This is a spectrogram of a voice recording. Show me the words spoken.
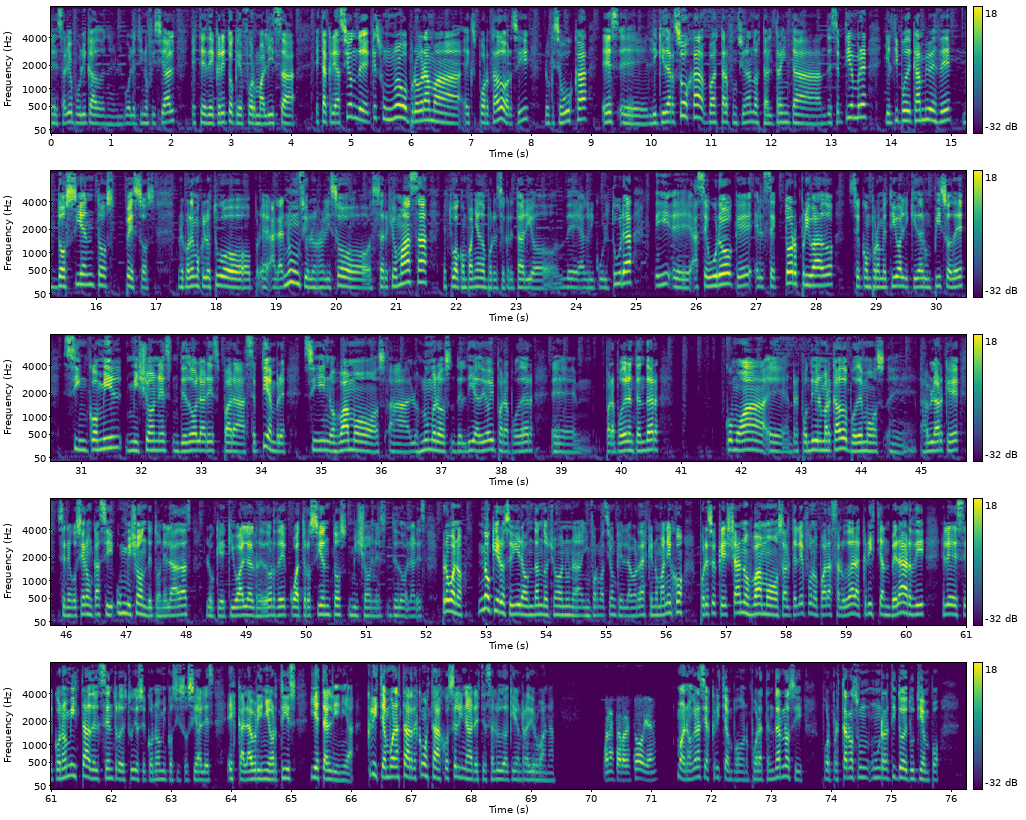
eh, salió publicado en el boletín oficial este decreto que formaliza esta creación de que es un nuevo programa exportador, ¿sí? Lo que se busca es eh, liquidar soja, va a estar funcionando hasta el 30 de septiembre y el tipo de cambio es de 200 pesos. Recordemos que lo estuvo eh, al anuncio, lo realizó Sergio Massa, estuvo acompañado por el secretario de Agricultura y eh, aseguró que el sector privado se comprometió a liquidar un piso de 5 mil millones de dólares para septiembre. Si nos vamos a los números del día de hoy para poder, eh, para poder entender cómo ha eh, respondido el mercado, podemos eh, hablar que se negociaron casi un millón de toneladas, lo que equivale alrededor de 400 millones de dólares. Pero bueno, no quiero seguir ahondando yo en una información que la verdad es que no manejo, por eso es que ya nos vamos al teléfono para saludar a Cristian Berardi, él es economista del Centro de Estudios Económicos y Sociales Escalabrini Ortiz y está en línea. Cristian, buenas tardes, ¿cómo estás? José Linares te saluda aquí en Radio Urbana. Buenas tardes, ¿todo bien? Bueno, gracias Cristian por, por atendernos y por prestarnos un, ratito de tu tiempo.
